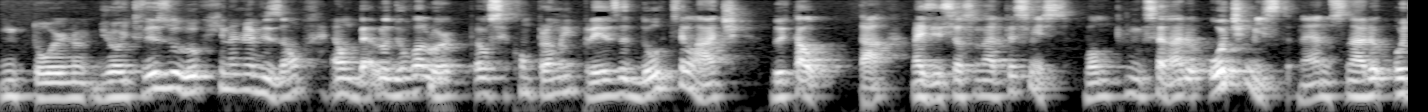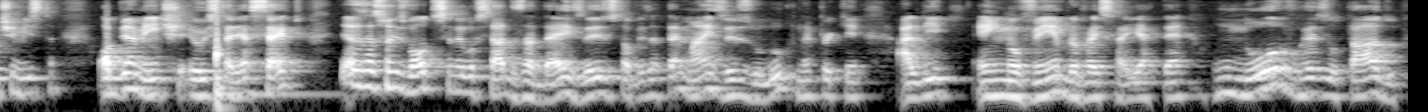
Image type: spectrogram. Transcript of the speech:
em torno de 8 vezes o lucro, que na minha visão é um belo de um valor para você comprar uma empresa do quilate do Itaú, tá? Mas esse é o cenário pessimista. Vamos para um cenário otimista, né? No cenário otimista, obviamente, eu estaria certo e as ações voltam a ser negociadas a 10 vezes, talvez até mais vezes o lucro, né? Porque ali em novembro vai sair até um novo resultado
